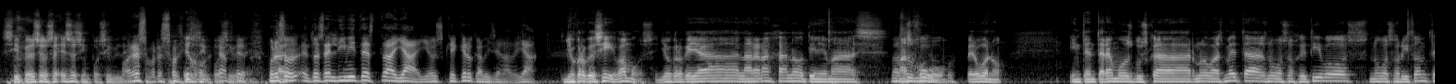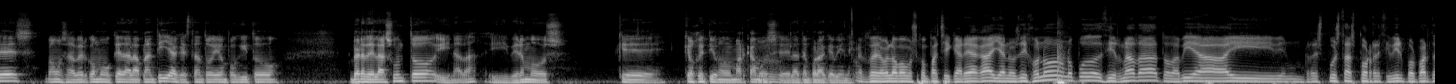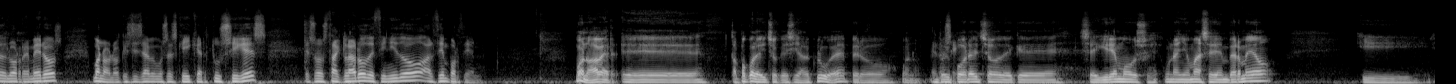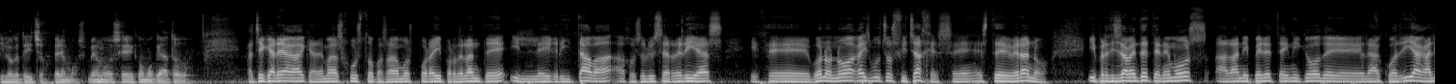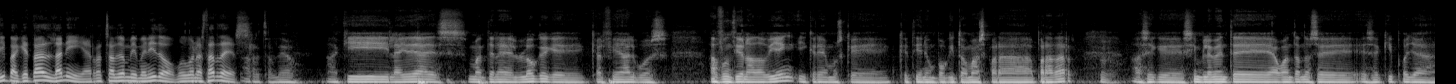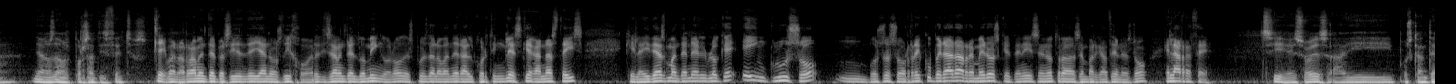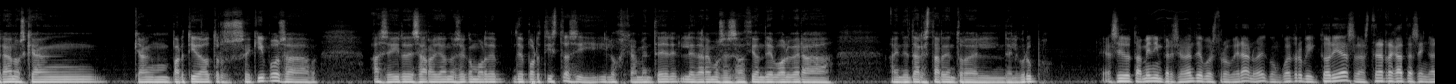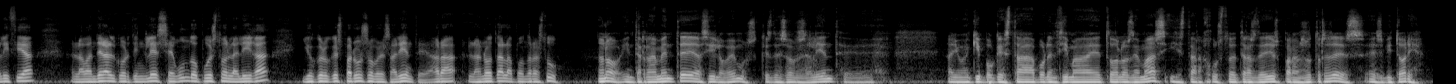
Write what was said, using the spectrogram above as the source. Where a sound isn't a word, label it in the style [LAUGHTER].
Sí, pero eso, es- eso es imposible. Por eso, por eso Eso digo. es imposible. Por eso, Claro. entonces el límite está ya. Yo es que creo que habéis llegado ya. Yo creo que sí, vamos. Yo creo que ya la naranja no tiene más, Más jugo. Pero bueno, intentaremos buscar nuevas metas, nuevos objetivos, nuevos horizontes. Vamos a ver cómo queda la plantilla, que está todavía un poquito verde el asunto. Y nada, y veremos qué, qué objetivo nos marcamos eh, la temporada que viene. Entonces hablábamos con Pachi Careaga, ya nos dijo, no, no puedo decir nada, todavía hay respuestas por recibir por parte de los remeros. Bueno, lo que sí sabemos es que Iker, tú sigues, eso está claro, definido al 100%. Bueno, a ver, eh, tampoco le he dicho que sí al club, eh, pero bueno, Pero doy sí. por hecho de que seguiremos un año más en Bermeo. Y, y lo que te he dicho, veremos, veremos eh, cómo queda todo. Pachi Careaga, que además justo pasábamos por ahí por delante y le gritaba a José Luis Herrerías, dice, bueno, no hagáis muchos fichajes eh, este verano. Y precisamente tenemos a Dani Pérez, técnico de la cuadrilla Galipa. ¿Qué tal, Dani? Arrachaldeón, bienvenido. Muy buenas tardes. Arrachaldeo. Aquí la idea es mantener el bloque que, que al final pues ha funcionado bien y creemos que, que tiene un poquito más para, para dar. Así que simplemente aguantándose ese equipo ya, ya nos damos por satisfechos. Sí, bueno, realmente el presidente ya nos dijo, precisamente el domingo, ¿no? después de la bandera del corte inglés que ganasteis, que la idea es mantener el bloque e incluso, mm, pues eso, recuperar a remeros que tenéis en otras embarcaciones, ¿no? En la RC. Sí, eso es. Hay pues canteranos que han, que han partido a otros equipos a, a seguir desarrollándose como de- deportistas y, y, lógicamente le daremos esa opción de volver a, a intentar estar dentro del, del grupo. Ha sido también impresionante vuestro verano, ¿eh? con cuatro victorias, las tres regatas en Galicia, la bandera del corte inglés, segundo puesto en la liga. Yo creo que es para un sobresaliente. Ahora la nota la pondrás tú. No, no, internamente así lo vemos, que es de sobresaliente. Hay un equipo que está por encima de todos los demás y estar justo detrás de ellos para nosotros es, es victoria.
